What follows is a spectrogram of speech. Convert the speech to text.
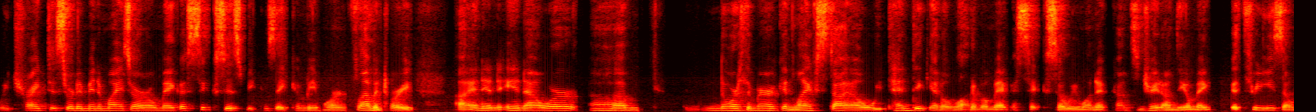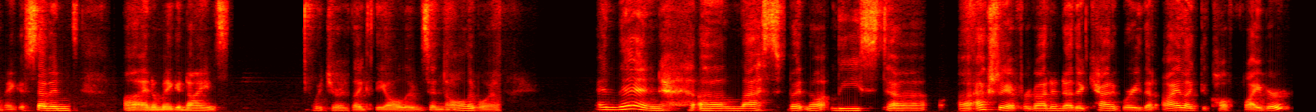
we try to sort of minimize our omega sixes because they can be more inflammatory. Uh, and in in our um, North American lifestyle, we tend to get a lot of omega 6. So we want to concentrate on the omega 3s, omega 7s, uh, and omega 9s, which are like the olives and the olive oil. And then, uh, last but not least, uh, uh, actually, I forgot another category that I like to call fiber,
